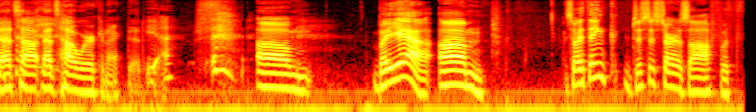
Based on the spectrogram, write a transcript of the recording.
that's how that's how we're connected. yeah. Um, but yeah, um, so I think just to start us off with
